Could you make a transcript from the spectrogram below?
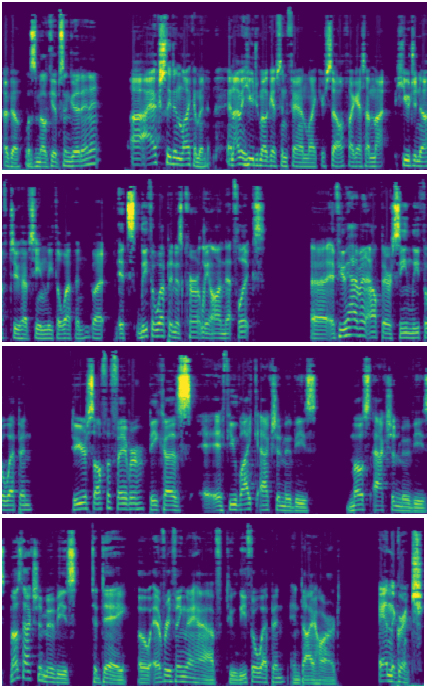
ago. Was Mel Gibson good in it? Uh, I actually didn't like him in it, and I'm a huge Mel Gibson fan, like yourself. I guess I'm not huge enough to have seen Lethal Weapon, but It's Lethal Weapon is currently on Netflix. Uh, if you haven't out there seen Lethal Weapon, do yourself a favor because if you like action movies, most action movies, most action movies today owe everything they have to Lethal Weapon and Die Hard. And The Grinch.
